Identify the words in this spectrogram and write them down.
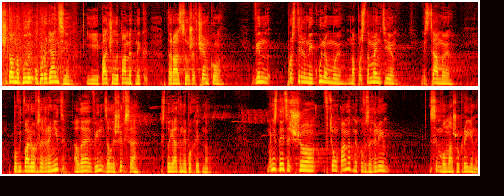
нещодавно були у Бородянці і бачили пам'ятник Тарасу Шевченку. Він простріляний кулями на постаменті місцями повідвалювався граніт, але він залишився стояти непохитно. Мені здається, що в цьому пам'ятнику взагалі символ нашої країни.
